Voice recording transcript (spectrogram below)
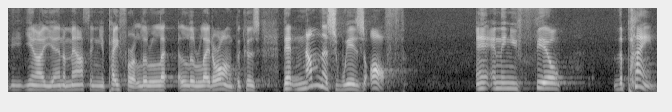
you know, you're in a mouth and you pay for it a little, a little later on because that numbness wears off. And, and then you feel the pain.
